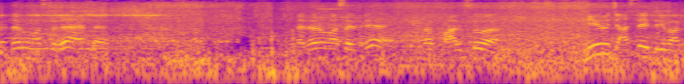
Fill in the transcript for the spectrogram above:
ವೆದರ್ ಮಸ್ತ್ ಇದೆ ಆ್ಯಂಡ್ ವೆದರ್ ಮಸ್ತ್ ಐತೆ ಗೋಕಾಕ್ ಫಾಲ್ಸು ನೀರು ಜಾಸ್ತಿ ಐತ್ರಿ ಇವಾಗ.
